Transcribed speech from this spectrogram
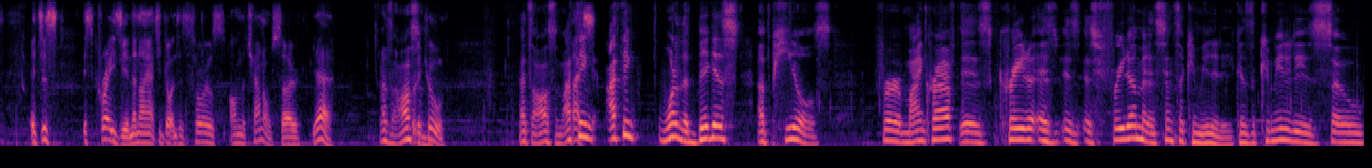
it just it's crazy. And then I actually got into tutorials on the channel, so yeah, That's awesome. pretty cool. That's awesome. I Thanks. think I think one of the biggest appeals for Minecraft is create is, is is freedom and a sense of community because the community is so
